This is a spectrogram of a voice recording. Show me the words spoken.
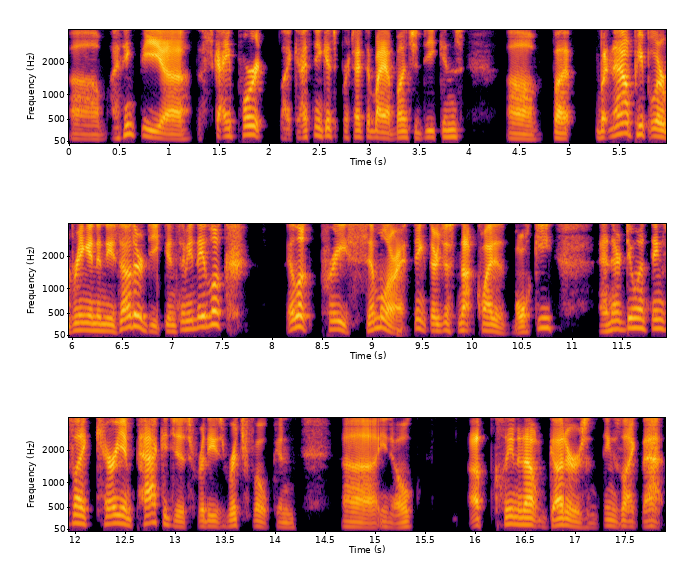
Um, I think the uh, the Skyport, like I think it's protected by a bunch of deacons. Um, but but now people are bringing in these other deacons. I mean, they look they look pretty similar. I think they're just not quite as bulky, and they're doing things like carrying packages for these rich folk and uh, you know up cleaning out gutters and things like that.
